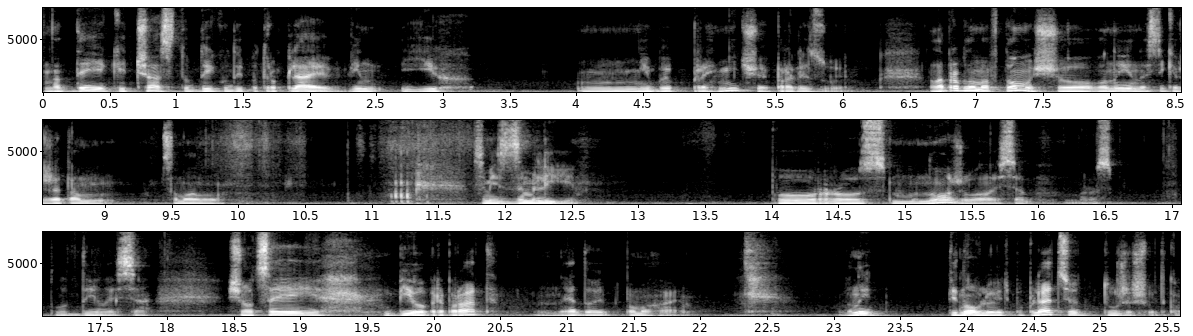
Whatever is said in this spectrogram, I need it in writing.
на деякий час туди, куди потрапляє, він їх ніби пригнічує, паралізує. Але проблема в тому, що вони настільки вже там самому самій землі порозмножувалися, розплодилися, що цей біопрепарат не допомагає. Вони відновлюють популяцію дуже швидко.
